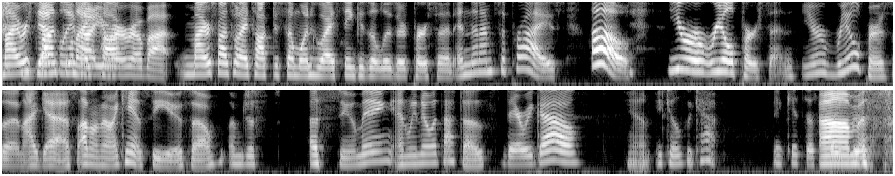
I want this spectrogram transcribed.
My response Definitely when I thought you were talk robot. my response when I talk to someone who I think is a lizard person, and then I'm surprised. Oh, you're a real person. You're a real person, I guess. I don't know. I can't see you, so I'm just assuming, and we know what that does. There we go. Yeah, it kills the cat. It gets us Um, so-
